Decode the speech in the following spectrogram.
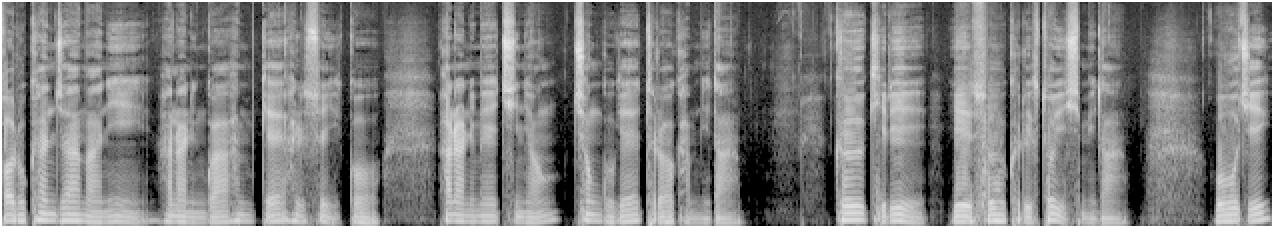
거룩한 자만이 하나님과 함께 할 수 있고 하나님의 진영, 천국에 들어갑니다. 그 길이 예수 그리스도이십니다. 오직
